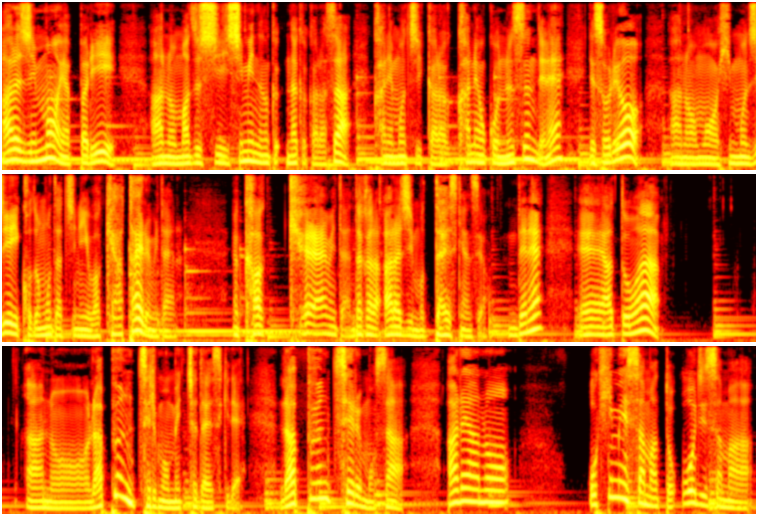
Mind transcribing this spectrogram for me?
アラジンもやっぱり、あの貧しい市民の中からさ、金持ちから金をこう盗んでね、で、それを、あのもうひもじい子供たちに分け与えるみたいな。かっけーみたいな。だからアラジンも大好きなんですよ。でね、えー、あとは、あの、ラプンツェルもめっちゃ大好きで。ラプンツェルもさ、あれあの、お姫様と王子様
